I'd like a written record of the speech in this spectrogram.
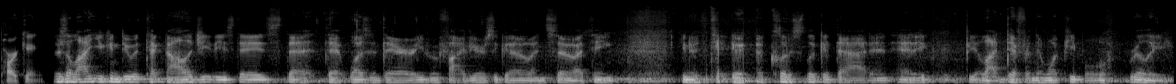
parking. There's a lot you can do with technology these days that, that wasn't there even five years ago. And so I think, you know, to take a, a close look at that and, and it could be a lot different than what people really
